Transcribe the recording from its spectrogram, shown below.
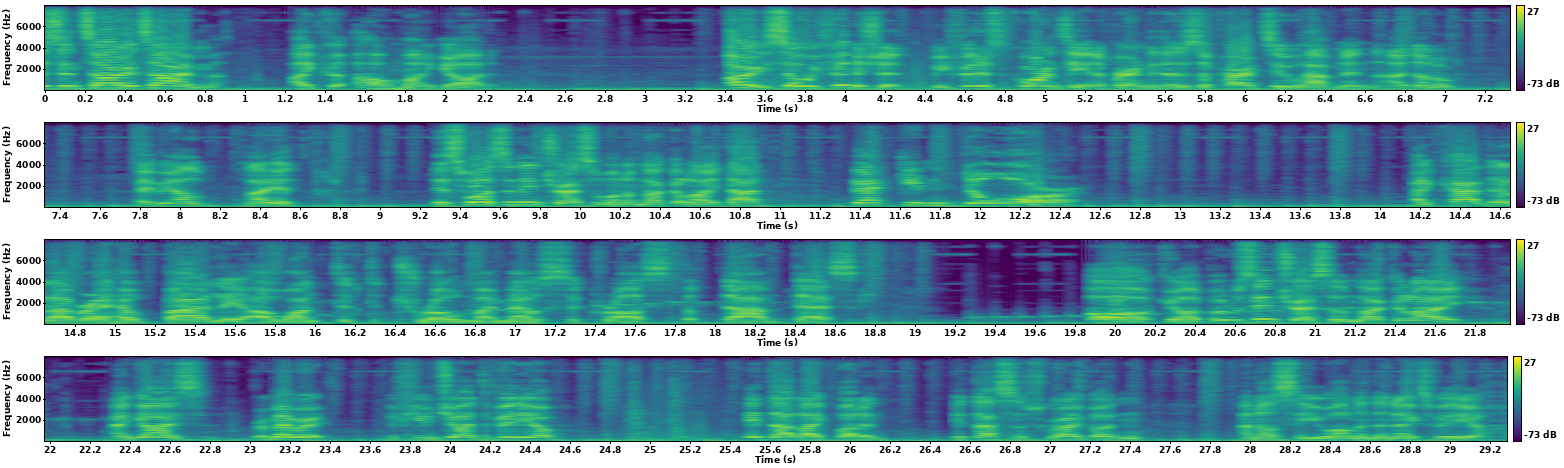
This entire time, I could. Oh my god. Alright, so we finished it. We finished the quarantine. Apparently there's a part two happening. I don't know. Maybe I'll play it. This was an interesting one, I'm not gonna lie. That feckin' door. I can't elaborate how badly I wanted to throw my mouse across the damn desk. Oh god, but it was interesting, I'm not gonna lie. And guys, remember, if you enjoyed the video, hit that like button, hit that subscribe button, and I'll see you all in the next video.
